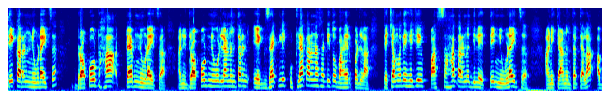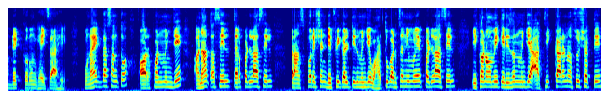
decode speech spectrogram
ते कारण निवडायचं. ड्रॉपआउट हा टॅब निवडायचा. आणि ड्रॉपआउट निवडल्यानंतर एक्झॅक्टली कुठल्या कारणासाठी तो बाहेर पडला त्याच्यामध्ये हे जे पाच सहा कारणं दिले ते निवडायचं. आणि त्यानंतर त्याला अपडेट करून घ्यायचं आहे. पुन्हा एकदा सांगतो ऑर्फन म्हणजे अनाथ असेल तर पडला असेल ट्रान्सपोरेशन डिफिकल्टीज म्हणजे वाहतूक अडचणीमुळे पडला असेल इकॉनॉमिक रिझन म्हणजे आर्थिक कारण असू शकते.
